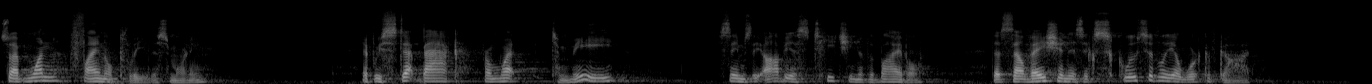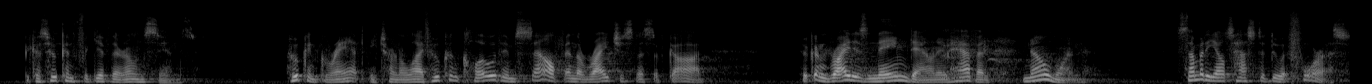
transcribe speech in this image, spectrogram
So I have one final plea this morning. If we step back from what, to me, seems the obvious teaching of the Bible, that salvation is exclusively a work of God, because who can forgive their own sins? Who can grant eternal life? Who can clothe himself in the righteousness of God? Who can write his name down in heaven? No one. Somebody else has to do it for us.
